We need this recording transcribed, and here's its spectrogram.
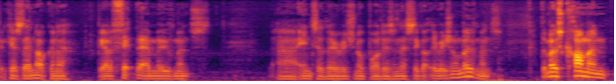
because they're not going to be able to fit their movements uh, into the original bodies unless they've got the original movements. The most common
